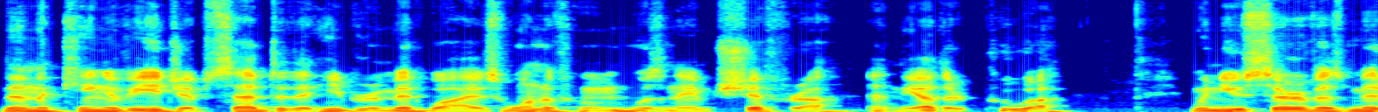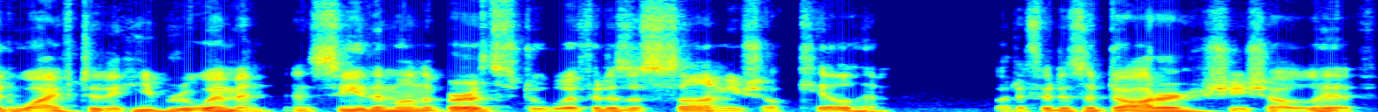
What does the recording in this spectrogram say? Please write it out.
Then the king of Egypt said to the Hebrew midwives, one of whom was named Shiphrah and the other Puah, When you serve as midwife to the Hebrew women, and see them on the birth stool, if it is a son, you shall kill him, but if it is a daughter, she shall live.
